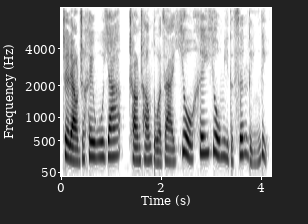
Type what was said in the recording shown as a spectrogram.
这两只黑乌鸦常常躲在又黑又密的森林里。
